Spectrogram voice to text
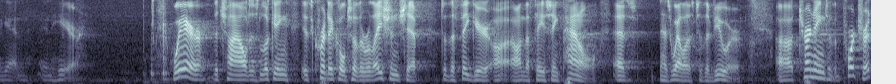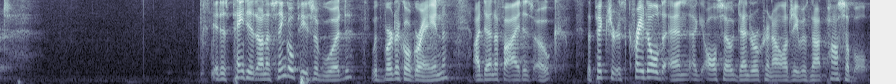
Again, in here. Where the child is looking is critical to the relationship to the figure uh, on the facing panel, as, as well as to the viewer. Uh, turning to the portrait, it is painted on a single piece of wood with vertical grain, identified as oak. The picture is cradled, and also dendrochronology was not possible.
